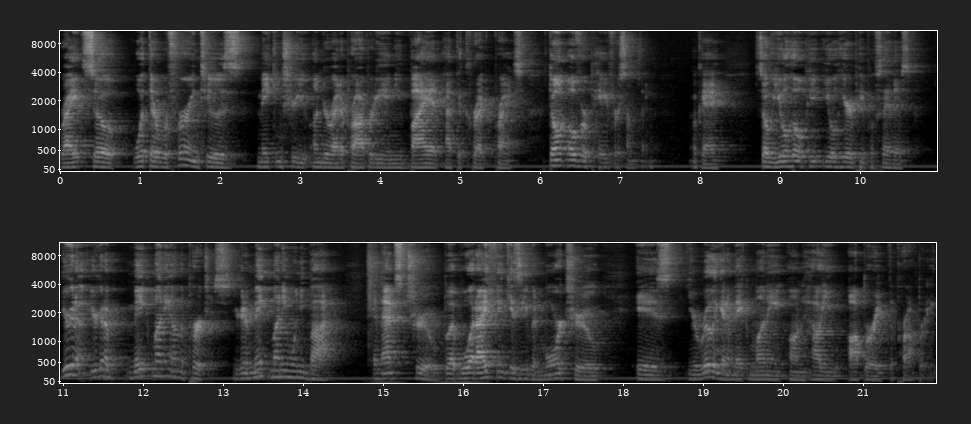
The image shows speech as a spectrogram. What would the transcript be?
right? So, what they're referring to is making sure you underwrite a property and you buy it at the correct price. Don't overpay for something, okay? So you'll you'll hear people say this. You're gonna you're gonna make money on the purchase. You're gonna make money when you buy, and that's true. But what I think is even more true is you're really gonna make money on how you operate the property.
